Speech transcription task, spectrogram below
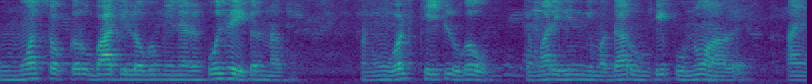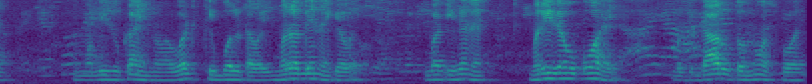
હું મોજ શોખ કરું બાંધી લો ગમે એને ઉજઈ કરી નાખું. પણ હું વટથી એટલું કહું કે મારી જિંદગીમાં દારૂ પીપું ન આવે. અહીંયા એમાં બીજું કાંઈ ન હોય. વટથી બોલતા હોય, મરદ એને કહેવાય. બાકી છે ને, મરી જવું પોહાય, બાકી દારૂ તો ન જ પોહાય,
